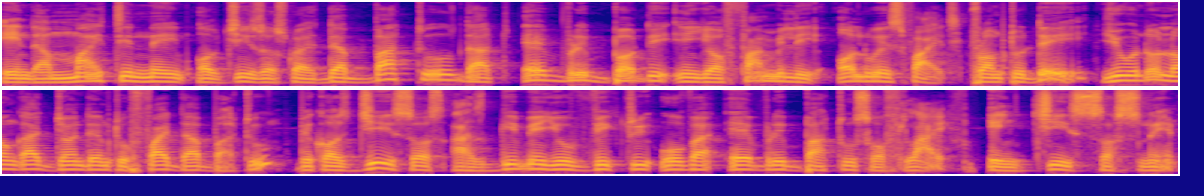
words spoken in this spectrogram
in the mighty name of Jesus Christ. The battle that everybody in your family always fight. From today, you will no longer join them to fight that battle because Jesus has given you victory over every battles of life. In Jesus' name,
